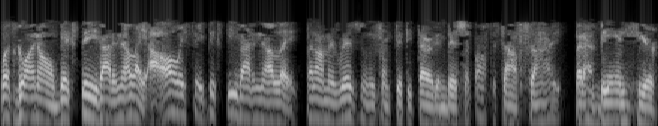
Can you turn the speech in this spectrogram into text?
What's going on? Big Steve out in LA. I always say Big Steve out in LA, but I'm originally from 53rd and Bishop off the south side, but I've been here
